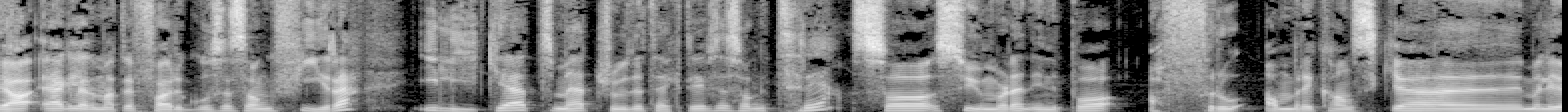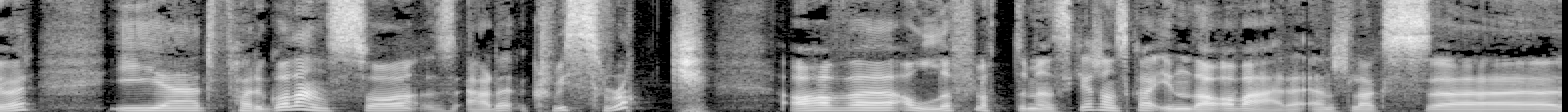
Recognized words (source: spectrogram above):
Ja, jeg gleder meg til Fargo sesong fire. I likhet med True Detective sesong tre, så zoomer den inn på afroamerikanske eh, miljøer. I Fargo da, så er det Chris Rock. Av eh, alle flotte mennesker som skal inn da og være en slags uh,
